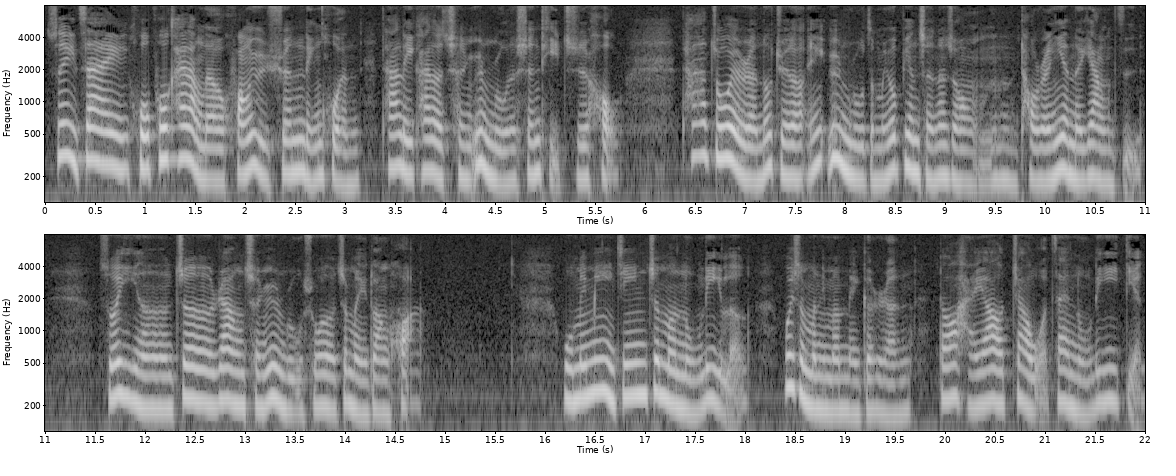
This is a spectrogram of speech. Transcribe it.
所以在活泼开朗的黄宇轩灵魂，他离开了陈韵如的身体之后。他周围人都觉得，哎，韵如怎么又变成那种嗯讨人厌的样子？所以呢，这让陈韵如说了这么一段话：我明明已经这么努力了，为什么你们每个人都还要叫我再努力一点，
